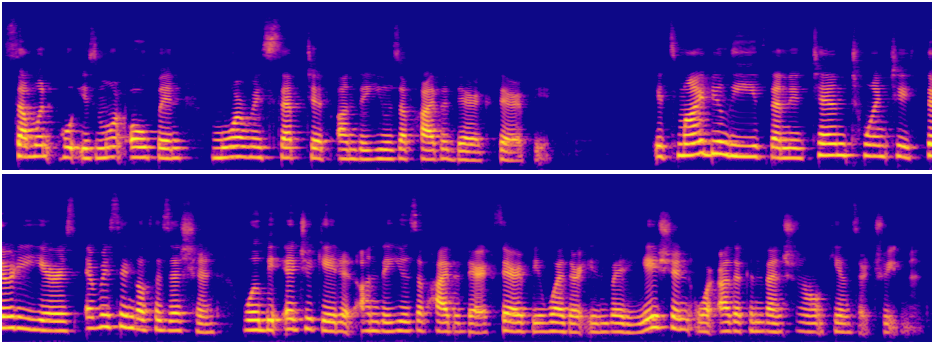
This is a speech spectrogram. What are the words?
someone who is more open, more receptive on the use of hyperbaric therapy. It's my belief that in 10, 20, 30 years, every single physician will be educated on the use of hyperbaric therapy, whether in radiation or other conventional cancer treatment.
